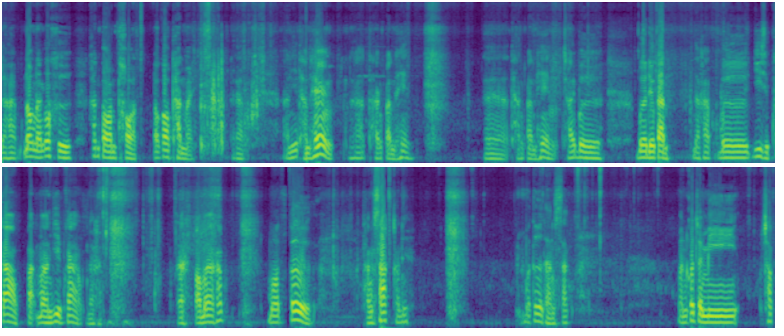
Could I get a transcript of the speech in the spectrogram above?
นะครับ นอกนั้นก็คือขั้นตอนถอดแล้วก็พันใหม่นะครับ อันนี้ถังแห้งนะครับทางปั่นแห้งอ่าทางปั่นแห้งใช้เบอร์เบอร์เดียวกันนะครับ เบอร์29ประมาณ29นะครับอะต่อมาครับ มอเตอร์ถังซักคันนี้มอเตอร์ถังซัก มันก็จะมีชัก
